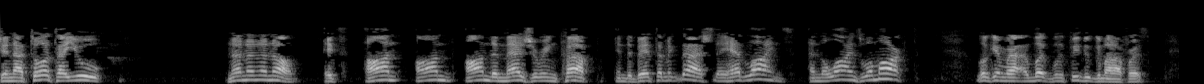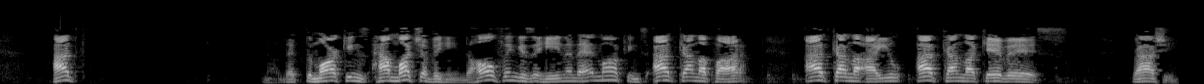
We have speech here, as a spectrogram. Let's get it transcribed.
Shenatot hayu. No, no, no, no. It's on on on the measuring cup in the Beit Hamikdash. They had lines, and the lines were marked. Look in look. If we do Gemara first, Ad, no, that's the markings. How much of a hin? The whole thing is a hin, and they had markings. Ad kan la par, ad kan la ayil, ad kan la keves. Rashi.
